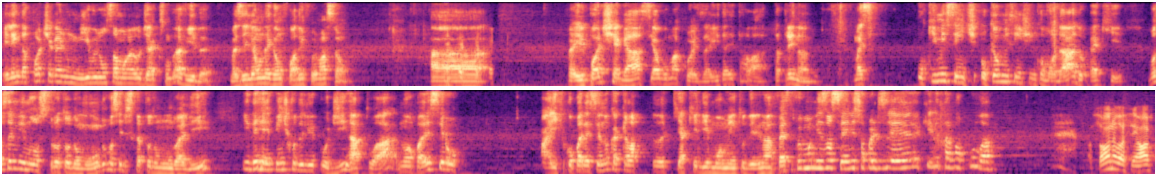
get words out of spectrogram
ele ainda pode chegar num nível de um Samuel Jackson da vida. Mas ele é um negão foda em formação. Ah, ele pode chegar a ser alguma coisa, ainda ele tá lá, tá treinando. Mas o que, me senti, o que eu me senti incomodado é que você me mostrou todo mundo, você disse que tá todo mundo ali, e de repente, quando ele podia atuar, não apareceu. Aí ficou parecendo que, aquela, que aquele momento dele na festa foi uma mesa cena só pra dizer que ele tava por lá. Só um negocinho off,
